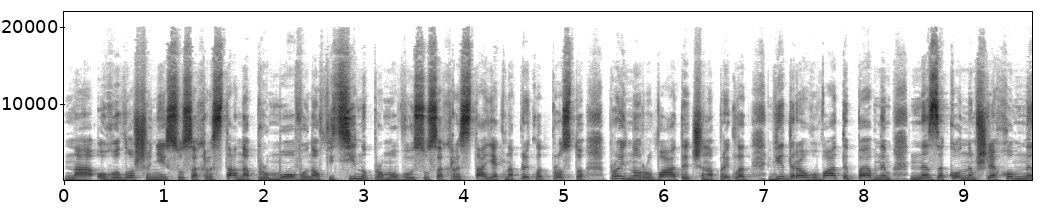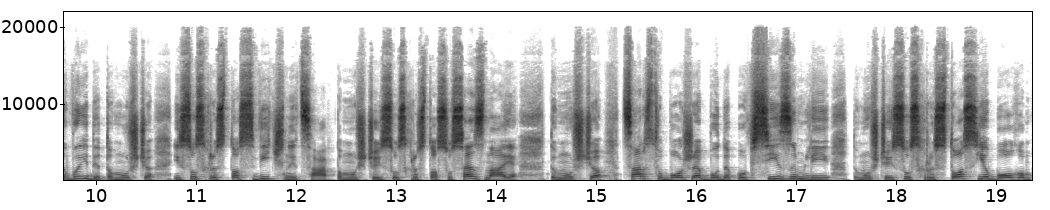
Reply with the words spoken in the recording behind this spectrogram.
на оголошення Ісуса Христа, на промову, на офіційну промову Ісуса Христа, як, наприклад, просто проігнорувати чи, наприклад, відреагувати певним незаконним шляхом не вийде, тому що Ісус Христос вічний цар, тому що Ісус Христос усе знає, тому що Царство Боже буде по всій землі, тому що Ісус Христос є Богом,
